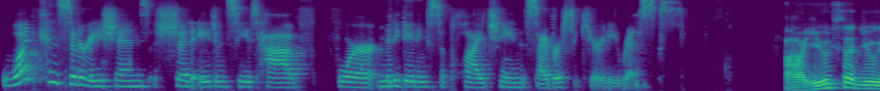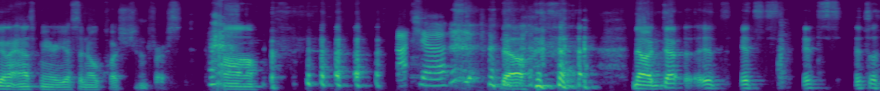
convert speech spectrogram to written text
what considerations should agencies have for mitigating supply chain cybersecurity risks? Uh, you said you were going to ask me a yes or no question first. Um, gotcha. no, no, it's it's it's it's a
